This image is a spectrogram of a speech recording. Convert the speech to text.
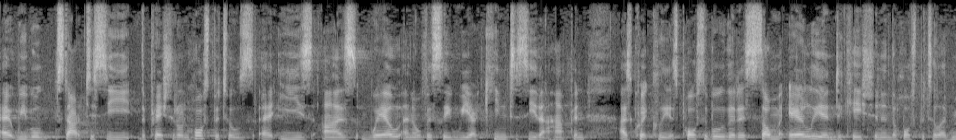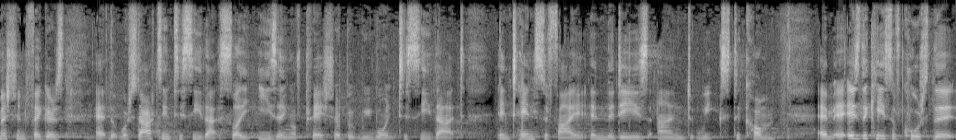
uh, we will start to see the pressure on hospitals uh, ease as well. And obviously we are keen to see that happen as quickly as possible. There is some early indication in the hospital admission figures uh, that we're starting to see that slight easing of pressure, but we want to see that intensify in the days and weeks to come. Um, it is the case, of course, that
